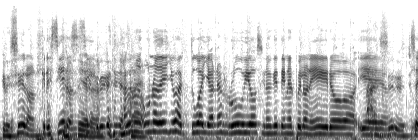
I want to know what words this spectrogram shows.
Crecieron. Crecieron, Crecieron. sí. Uno, uno de ellos actúa ya no es rubio, sino que tiene el pelo negro. y, Ah, ¿en serio? Sí.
